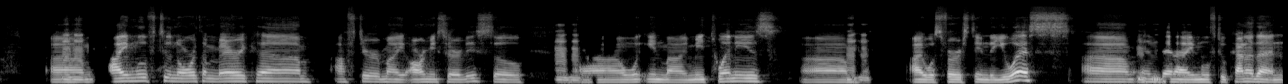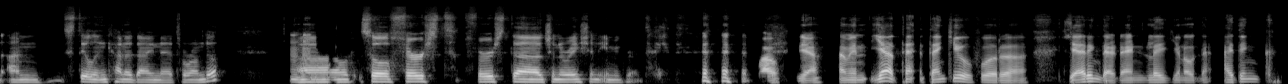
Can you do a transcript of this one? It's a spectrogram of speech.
Mm-hmm. Um, mm-hmm. I moved to North America after my army service. So mm-hmm. uh, in my mid 20s, um, mm-hmm. I was first in the US um, and then I moved to Canada and I'm still in Canada in uh, Toronto. Uh, so first, first uh, generation immigrant. wow. Yeah. I mean, yeah. Th- thank you for uh, sharing that. And like, you know, I think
